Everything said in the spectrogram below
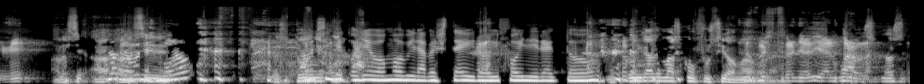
Eh, a ver si a, no, a ver si a ver si lle colleu o móvil a Besteiro e foi directo. Venga de máis confusión. Non me extrañaría nada. Bueno, sé.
